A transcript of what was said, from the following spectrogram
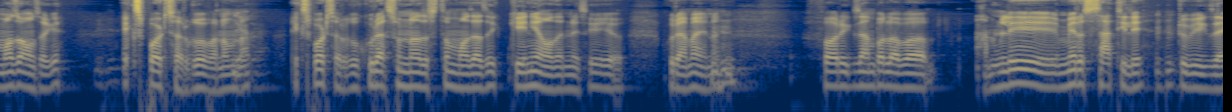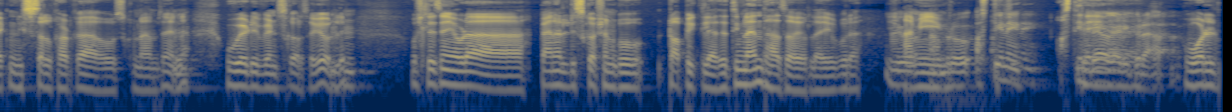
मजा आउँछ क्या। एक्सपर्ट्सहरूको भनौँ न। एक्सपर्ट्सहरूको कुरा सुन्न जस्तो मजा चाहिँ केही नै आउँदैन रहेछ कि यो कुरामा होइन? फर इक्जाम्पल अब हामीले मेरो साथीले to be exact Nishchal Khadka हो उसको नाम चाहिँ होइन? वेड इभेन्ट्स गर्छ क्या उसले। उसले चाहिँ एउटा प्यानल डिस्कसनको टपिक ल्याएको थियो। तिमीलाई पनि थाहा छ यसलाई यो कुरा। हामी हाम्रो अस्ति नै अस्ति नै। धेरै अगाडि कुरा। वर्ल्ड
